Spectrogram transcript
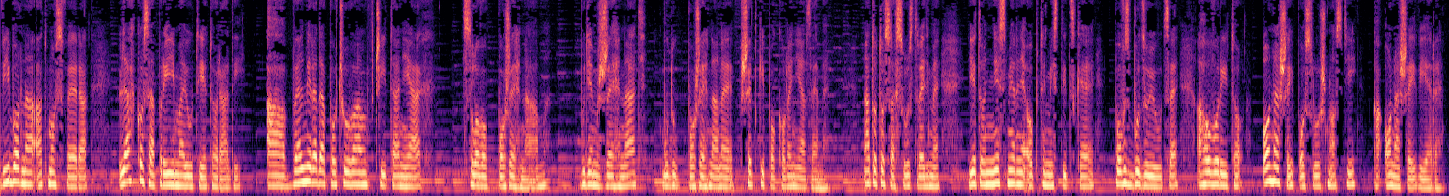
Výborná atmosféra, ľahko sa prijímajú tieto rady. A veľmi rada počúvam v čítaniach slovo požehnám. Budem žehnať, budú požehnané všetky pokolenia zeme. Na toto sa sústreďme. Je to nesmierne optimistické, povzbudzujúce a hovorí to o našej poslušnosti a o našej viere.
